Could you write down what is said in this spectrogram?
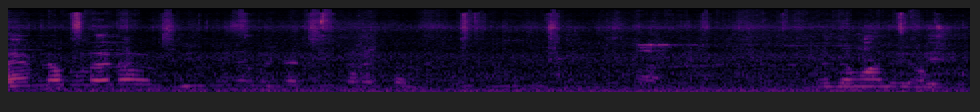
એમના બોલાયેલા જમા લઈ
